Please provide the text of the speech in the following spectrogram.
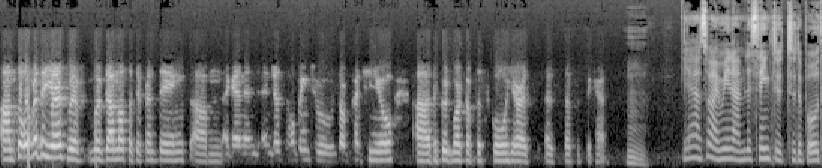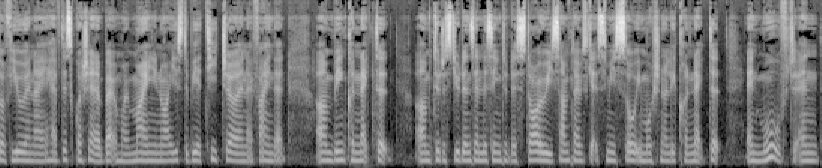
Um, so over the years, we've we've done lots of different things. Um, again, and, and just hoping to sort of continue uh, the good work of the school here as as best as we can. Mm. Yeah, so I mean, I'm listening to, to the both of you, and I have this question at the back of my mind. You know, I used to be a teacher, and I find that um, being connected um, to the students and listening to their stories sometimes gets me so emotionally connected and moved. And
